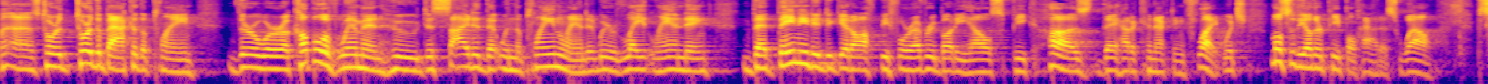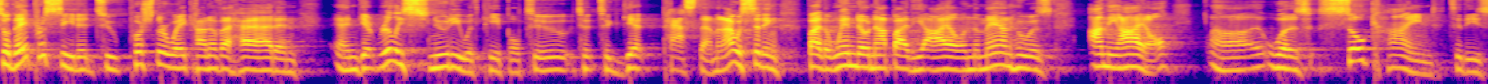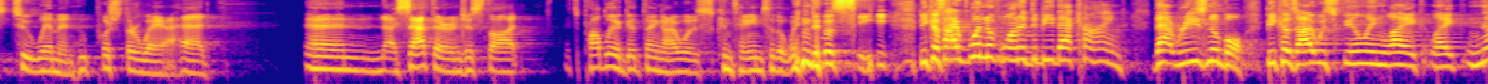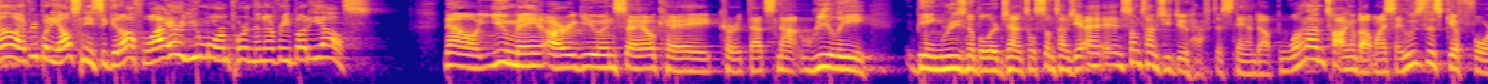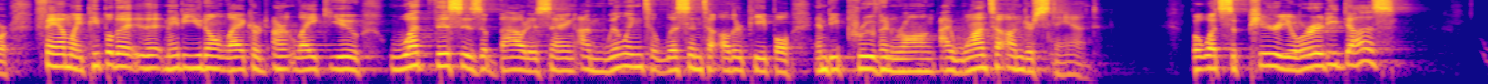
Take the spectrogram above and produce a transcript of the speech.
uh, toward, toward the back of the plane, there were a couple of women who decided that when the plane landed, we were late landing, that they needed to get off before everybody else because they had a connecting flight, which most of the other people had as well. So they proceeded to push their way kind of ahead and, and get really snooty with people to, to, to get past them. And I was sitting by the window, not by the aisle, and the man who was on the aisle uh, was so kind to these two women who pushed their way ahead. And I sat there and just thought, it's probably a good thing I was contained to the window seat because I wouldn't have wanted to be that kind, that reasonable, because I was feeling like, like, no, everybody else needs to get off. Why are you more important than everybody else? Now, you may argue and say, okay, Kurt, that's not really being reasonable or gentle. Sometimes, yeah, and sometimes you do have to stand up. What I'm talking about when I say, who's this gift for? Family, people that, that maybe you don't like or aren't like you. What this is about is saying, I'm willing to listen to other people and be proven wrong. I want to understand. But what superiority does,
